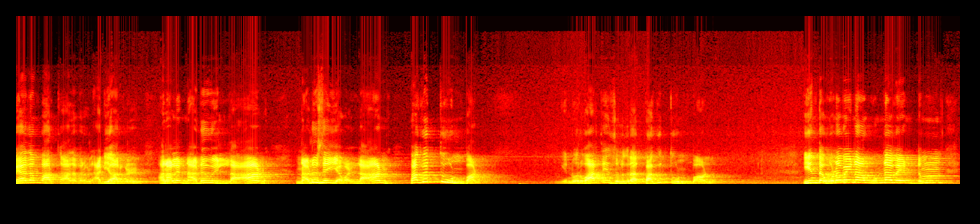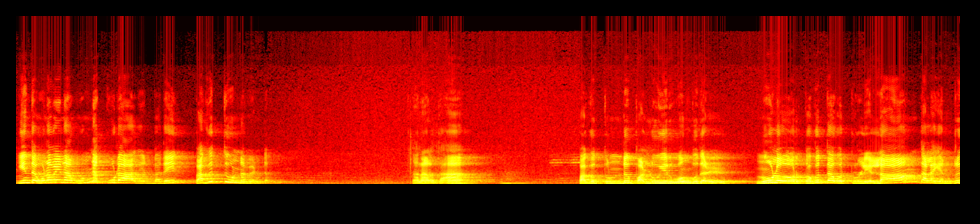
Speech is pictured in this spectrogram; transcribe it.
பேதம் பார்க்காதவர்கள் அடியார்கள். அதனால நடுவு இல்லான் நடு செய்ய வல்லான் பகுத்து உண்பான். இன்னொரு வார்த்தையை சொல்லுகிறார் பகுத்து உண்பான். இந்த உணவை நாம் உண்ண வேண்டும் இந்த உணவை நாம் உண்ணக்கூடாது என்பதை பகுத்து உண்ண வேண்டும். அதனால தான் பகுத்துண்டு பல்லுயிர் ஓம்புதல் நூலோர் தொகுத்தவற்றுள் எல்லாம் தலை என்று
